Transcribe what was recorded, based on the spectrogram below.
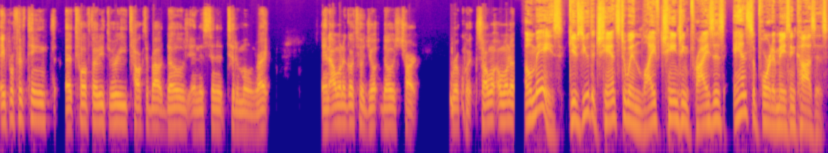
April 15th at 1233, talked about Doge and it sent it to the moon, right? And I want to go to a Doge chart real quick. So I want to. Omaze gives you the chance to win life changing prizes and support amazing causes.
